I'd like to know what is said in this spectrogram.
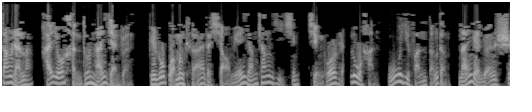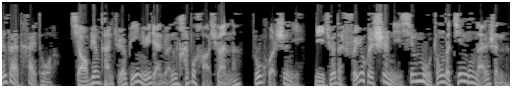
当然了，还有很多男演员，比如我们可爱的小绵羊张艺兴、井柏然、鹿晗、吴亦凡等等，男演员实在太多了。小编感觉比女演员还不好选呢。如果是你，你觉得谁会是你心目中的精英男神呢？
